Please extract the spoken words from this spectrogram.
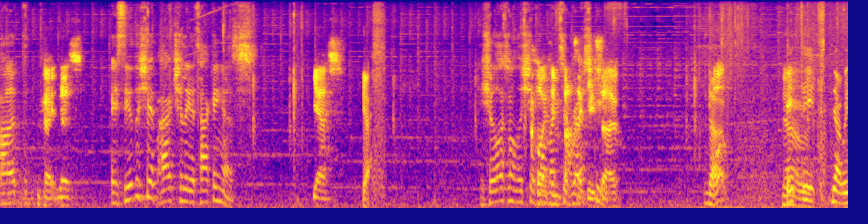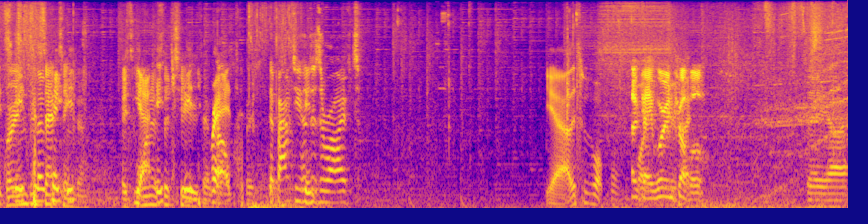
Uh, Okay, there's is the other ship actually attacking us? yes, Yes. You sure that's not the ship we're quite meant to emphatically rescue? so. No. What? No, It, it's no. It's we're it's intercepting located. them. It's yeah, one of the it's- two it's red. The bounty hunters arrived. Yeah, this was what. Okay, we're in trouble. They, uh,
